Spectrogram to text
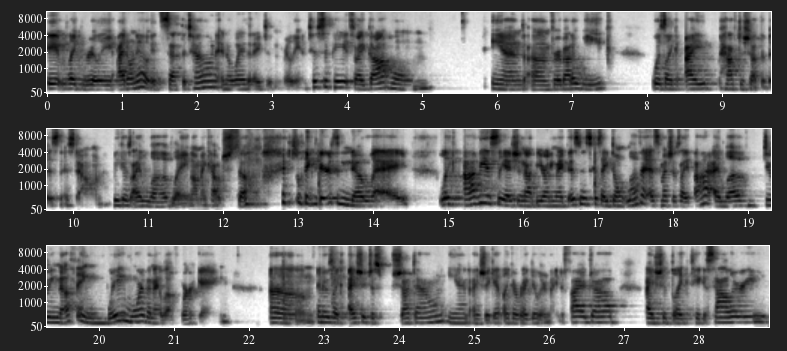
it like really, I don't know, it set the tone in a way that I didn't really anticipate. So I got home and um, for about a week, was like, I have to shut the business down because I love laying on my couch so much. like, there's no way. Like, obviously, I should not be running my business because I don't love it as much as I thought. I love doing nothing way more than I love working. Um, and I was like, I should just shut down and I should get like a regular nine to five job. I should like take a salary.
